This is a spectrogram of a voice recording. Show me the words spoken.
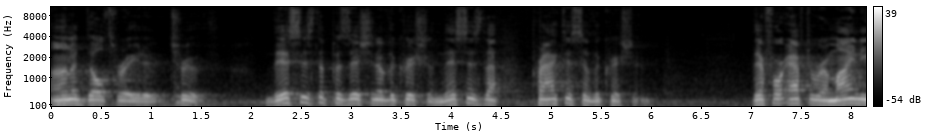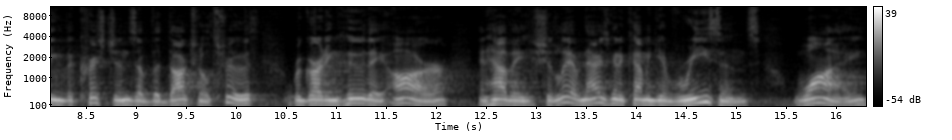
unadulterated truth. This is the position of the Christian. This is the practice of the Christian. Therefore, after reminding the Christians of the doctrinal truth regarding who they are and how they should live, now he's going to come and give reasons why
